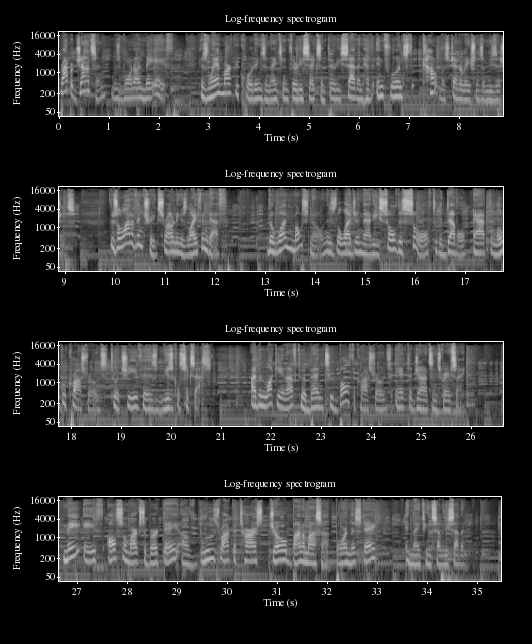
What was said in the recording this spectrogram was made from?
Robert Johnson was born on May 8th. His landmark recordings in 1936 and 37 have influenced countless generations of musicians. There's a lot of intrigue surrounding his life and death. The one most known is the legend that he sold his soul to the devil at the local crossroads to achieve his musical success. I've been lucky enough to have been to both the crossroads and to Johnson's gravesite. May 8th also marks the birthday of blues rock guitarist Joe Bonamassa, born this day in 1977.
